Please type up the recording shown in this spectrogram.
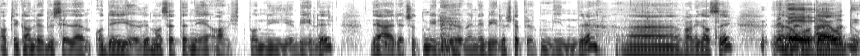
at vi kan redusere den. Og det gjør vi med å sette ned avgift på nye biler. Det er rett og slett miljøvennlige biler, slipper ut mindre uh, farlige gasser. Men det, uh, det, jo, også,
